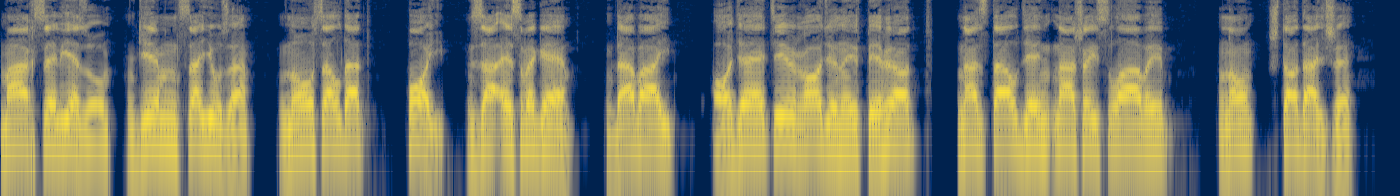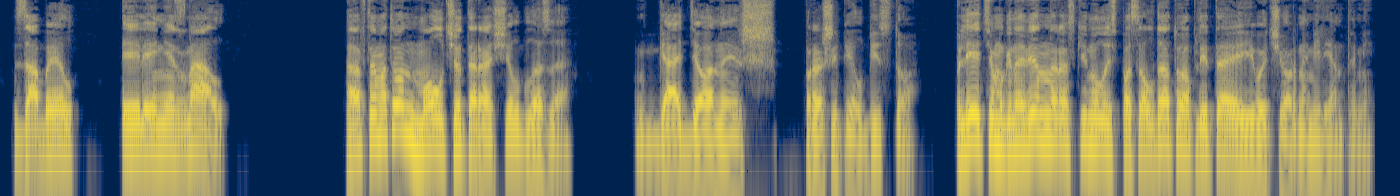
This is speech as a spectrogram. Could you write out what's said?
«Марсельезу! Гимн Союза! Ну, солдат, пой! За СВГ! Давай! О, дети Родины, вперед! Настал день нашей славы! Ну, что дальше? Забыл? Или не знал?» Автоматон молча таращил глаза. «Гаденыш!» — прошипел Бесто. Плеть мгновенно раскинулась по солдату, оплетая его черными лентами.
